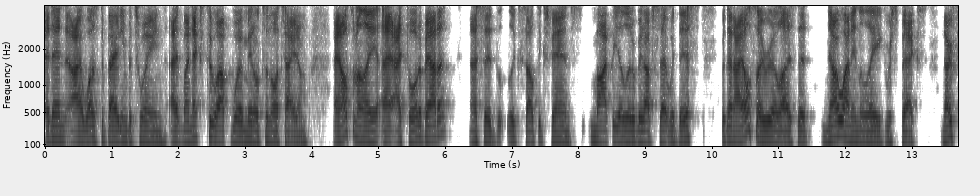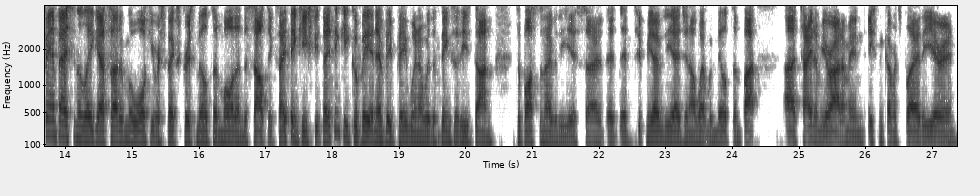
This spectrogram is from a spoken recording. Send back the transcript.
And then I was debating between uh, my next two up were Middleton or Tatum. And ultimately, I, I thought about it and I said, look, Celtics fans might be a little bit upset with this. But then I also realized that no one in the league respects, no fan base in the league outside of Milwaukee respects Khris Middleton more than the Celtics. They think he should, they think he could be an MVP winner with the things that he's done to Boston over the years. So it, it tipped me over the edge, and I went with Middleton. But uh, Tatum, you're right. I mean, Eastern Conference Player of the Year and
